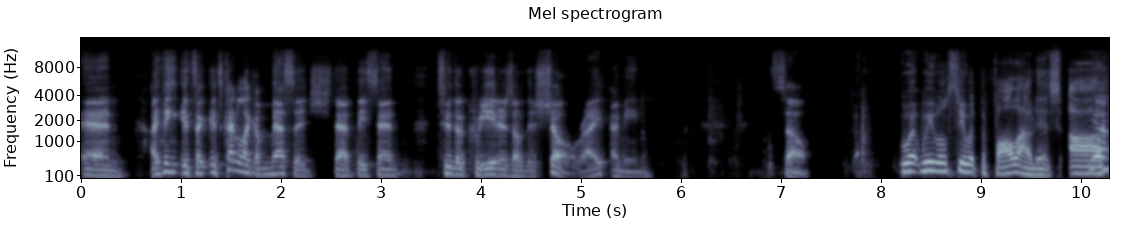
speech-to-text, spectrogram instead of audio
and I think it's a it's kind of like a message that they sent to the creators of this show, right? I mean, so we we will see what the fallout is. Um, yeah,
